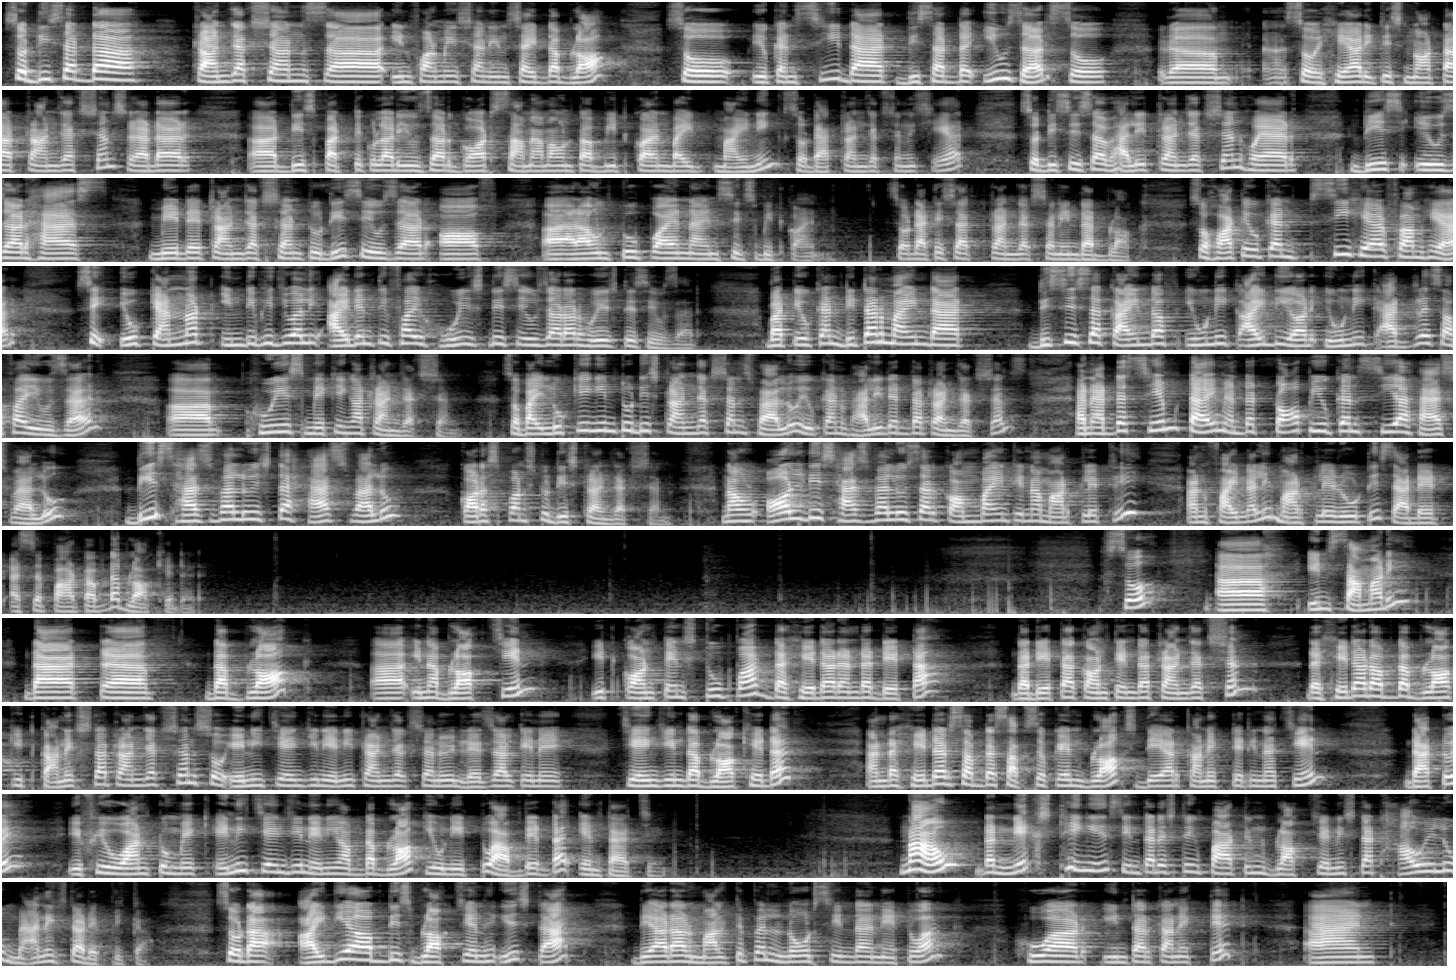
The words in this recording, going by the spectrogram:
So, these are the transactions uh, information inside the block. So, you can see that these are the users. So, um, so here it is not a transactions rather uh, this particular user got some amount of bitcoin by mining. So, that transaction is here. So, this is a valid transaction where this user has made a transaction to this user of uh, around 2.96 bitcoin. So, that is a transaction in that block. So, what you can see here from here see you cannot individually identify who is this user or who is this user, but you can determine that this is a kind of unique ID or unique address of a user uh, who is making a transaction. So, by looking into this transactions value you can validate the transactions and at the same time at the top you can see a hash value. This hash value is the hash value corresponds to this transaction. Now, all these hash values are combined in a Merkle tree and finally, Merkle root is added as a part of the block header. So, uh, in summary that uh, the block uh, in a blockchain it contains two part the header and the data. The data contain the transaction the header of the block it connects the transaction. So, any change in any transaction will result in a change in the block header and the headers of the subsequent blocks they are connected in a chain. That way if you want to make any change in any of the block you need to update the entire chain. Now, the next thing is interesting part in blockchain is that how will you manage the replica. So, the idea of this blockchain is that there are multiple nodes in the network who are interconnected and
